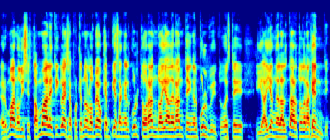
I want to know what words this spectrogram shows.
hermano, dice, está mal esta iglesia porque no los veo que empiezan el culto orando ahí adelante en el púlpito este, y ahí en el altar toda la gente.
